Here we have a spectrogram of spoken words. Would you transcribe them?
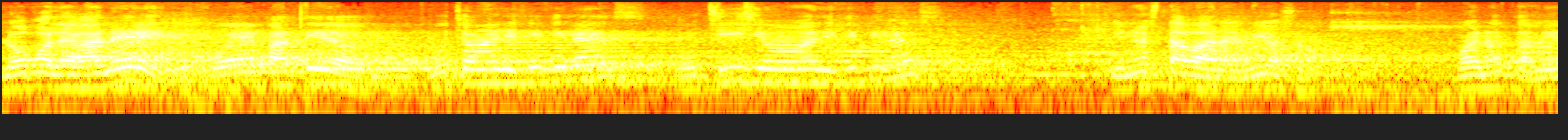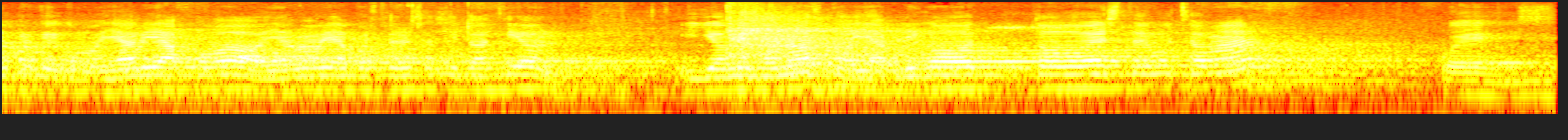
Luego le gané, fue partidos mucho más difíciles, muchísimo más difíciles, y no estaba nervioso. Bueno, también porque como ya había jugado, ya me había puesto en esa situación, y yo me conozco y aplico todo esto y mucho más, pues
